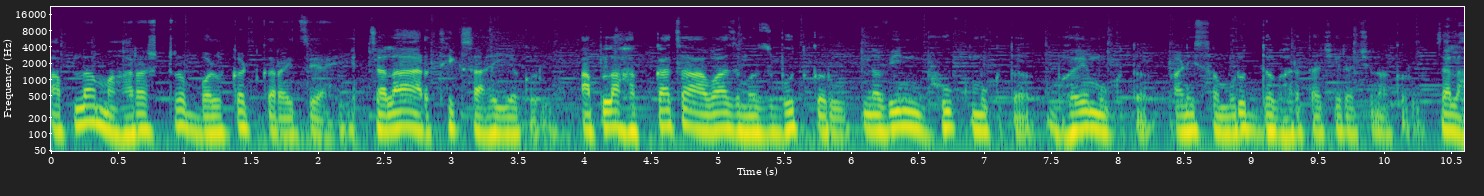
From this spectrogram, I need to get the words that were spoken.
आपला महाराष्ट्र बळकट करायचे आहे. चला आर्थिक सहाय्य करू. आपला हक्काचा आवाज मजबूत करू. नवीन भूकमुक्त भयमुक्त आणि समृद्ध भारताची रचना करू. चला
